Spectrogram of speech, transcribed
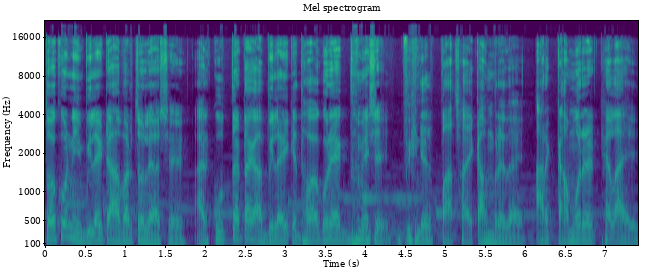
তখনই বিলাইটা আবার চলে আসে। আর কুত্তাটা বিলাইকে ধাওয়া করে একদম এসে বিনের পাছায় কামড়ে দেয়। আর কামড়ের ঠেলায়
